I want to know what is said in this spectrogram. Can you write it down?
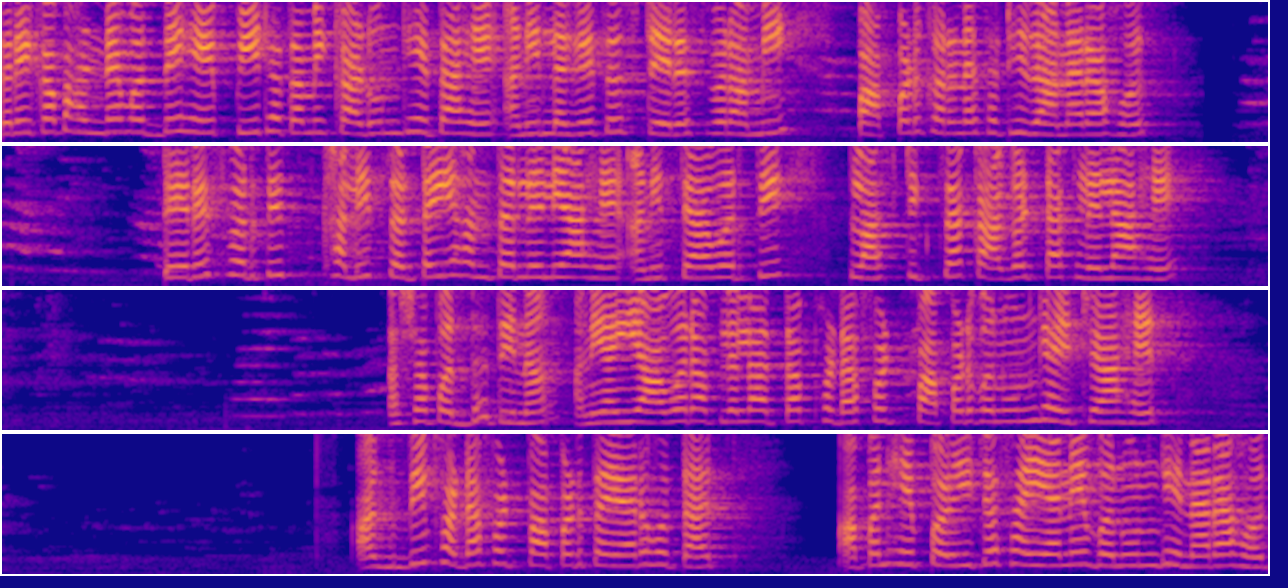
तर एका भांड्यामध्ये हे पीठ आता मी काढून घेत आहे आणि लगेचच टेरेसवर आम्ही पापड करण्यासाठी जाणार आहोत. टेरेसवरती खाली चटई अंतरलेली आहे आणि त्यावरती प्लास्टिकचा कागद टाकलेला आहे. अशा पद्धतीनं आणि यावर आपल्याला आता फटाफट पापड बनवून घ्यायचे आहेत. अगदी फटाफट पापड तयार होतात. आपण हे पळीच्या साह्याने बनवून घेणार आहोत.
